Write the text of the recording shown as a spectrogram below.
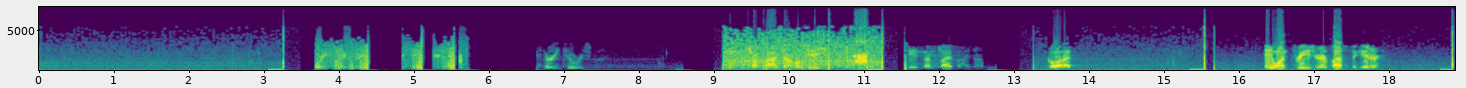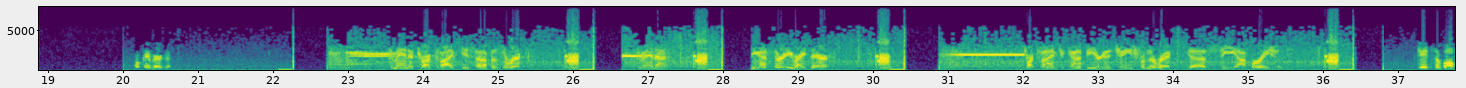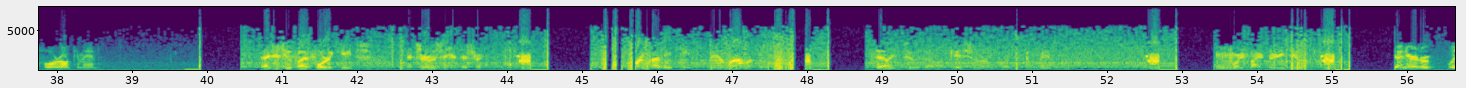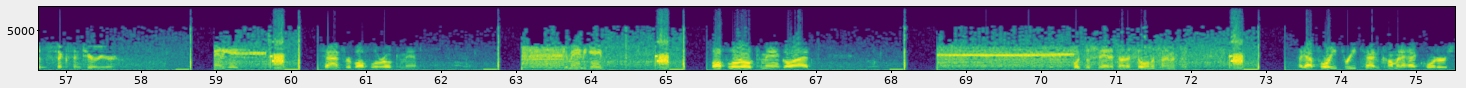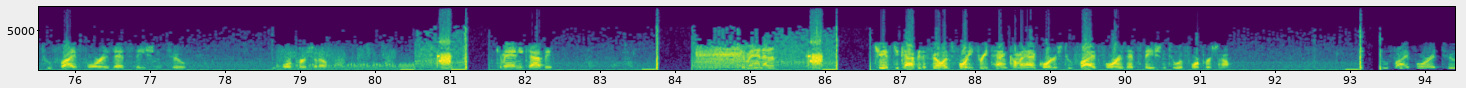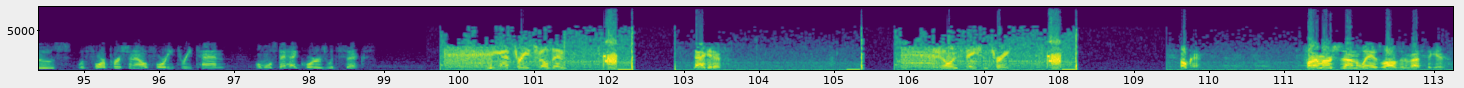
32 respond. Truck 5's on location. Gates on 5. Go ahead. A13 is your investigator. Okay, very good. Commander, Truck 5, can you set up as the RIC? Command on. You got 30 right there. Truck 5, you copy, you're going to change from the RIC uh, C operations. Gates of Buffalo Road Command. Badger 254 to Gates. In service in your district. 4518, command, we're on location. Salient 2 is on location. Report to command. 4532. Then you're en route with 6 interior. Command to Gates. Time for Buffalo Road Command. Command to Gates. Buffalo Road Command, go ahead. What's the status on the fill-in assignment? I got 4310 coming to headquarters. 254 is at Station 2. Four personnel. Command, you copy? Command on. Chief, do you copy the fill-ins? 4310 coming to headquarters. 254 is at Station 2 with four personnel. 254 at 2s with four personnel. 4310 almost at headquarters with six. You got threes filled in. Negative. Fill in station three. Okay. Fire marshal's on the way as well as an investigator.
